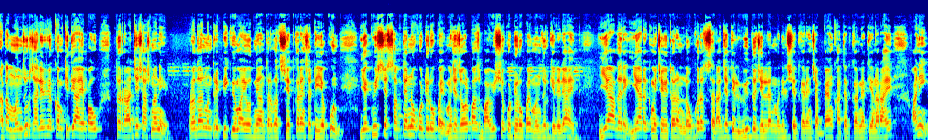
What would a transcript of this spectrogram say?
आता मंजूर झालेली रक्कम किती आहे पाहू? तर राज्य शासनाने प्रधानमंत्री पीक विमा योजनेअंतर्गत शेतकऱ्यांसाठी एकूण एकवीसशे सत्त्याण्णव कोटी रुपये म्हणजे जवळपास बावीसशे कोटी रुपये मंजूर केलेले आहेत. या आधारे या रकमेचे वितरण लवकरच राज्यातील विविध जिल्ह्यांमधील शेतकऱ्यांच्या बँक खात्यात करण्यात येणार आहे आणि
